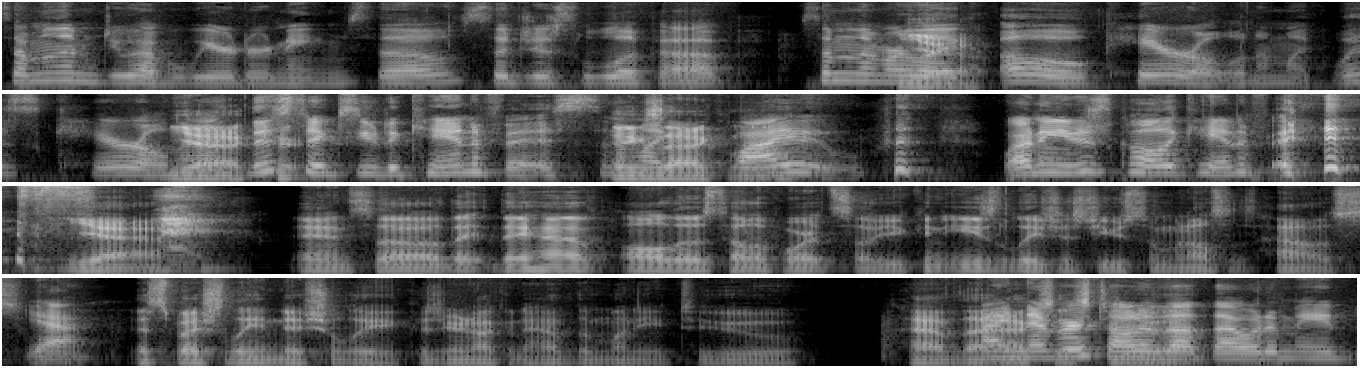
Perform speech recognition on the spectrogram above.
Some of them do have weirder names though, so just look up. Some of them are Yeah. like, "Oh, Carol," and I'm like, "What is Carol?" Yeah, like, this Car- takes you to Canifis. And I'm Exactly. Like, why? Why don't you just call it cannabis? Yeah. And so they, they have all those teleports. So you can easily just use someone else's house, Yeah, especially initially, because you're not going to have the money to have that. I never thought of that. That would have made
